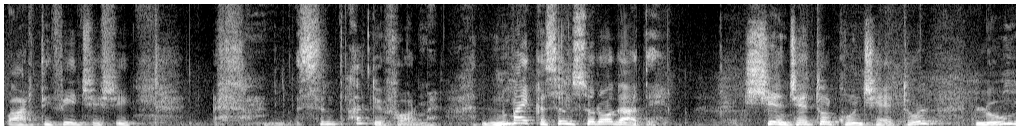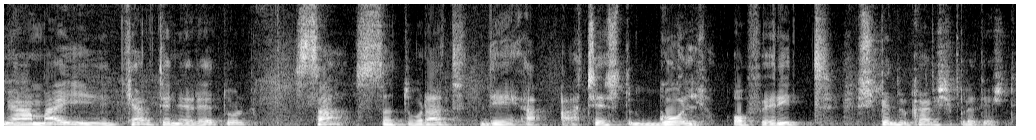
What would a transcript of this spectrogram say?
artificii și sunt alte forme. Numai că sunt surogate. Și încetul cu încetul, lumea, mai chiar tineretul, s-a săturat de a, acest gol oferit și pentru care și plătește.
